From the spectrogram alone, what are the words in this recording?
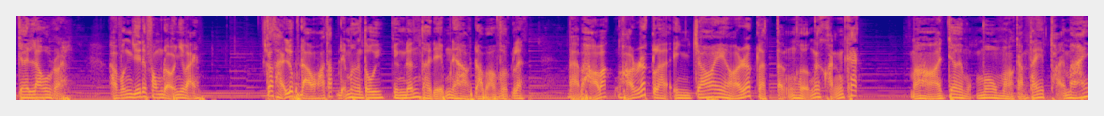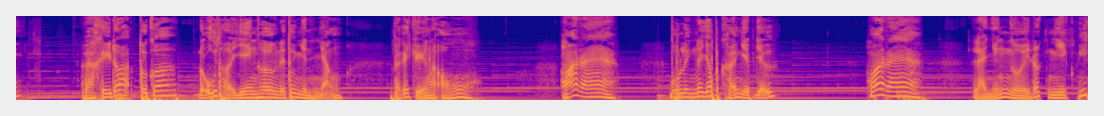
chơi lâu rồi. Họ vẫn giữ được phong độ như vậy có thể lúc đầu họ thấp điểm hơn tôi, nhưng đến thời điểm này họ đòi họ vượt lên. Và họ bắt, họ rất là enjoy, họ rất là tận hưởng cái khoảnh khắc mà họ chơi một môn mà họ cảm thấy thoải mái. Và khi đó tôi có đủ thời gian hơn để tôi nhìn nhận về cái chuyện là, ồ, hóa ra bowling nó giống khởi nghiệp dữ. Hóa ra là những người rất nhiệt huyết,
